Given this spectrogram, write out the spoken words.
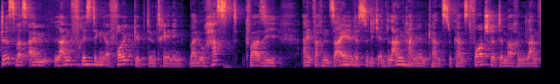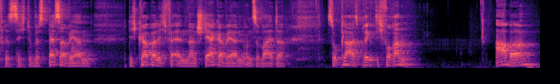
das, was einem langfristigen Erfolg gibt im Training, weil du hast quasi einfach ein Seil, das du dich entlanghangeln kannst. Du kannst Fortschritte machen langfristig, du wirst besser werden, dich körperlich verändern, stärker werden und so weiter. So klar, es bringt dich voran. Aber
